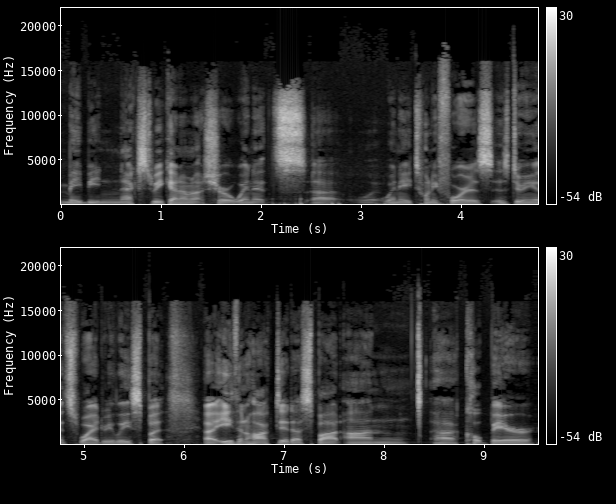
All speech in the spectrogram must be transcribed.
maybe next weekend. I'm not sure when it's uh, when A24 is is doing its wide release, but uh, Ethan Hawke did a spot on uh, Colbert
